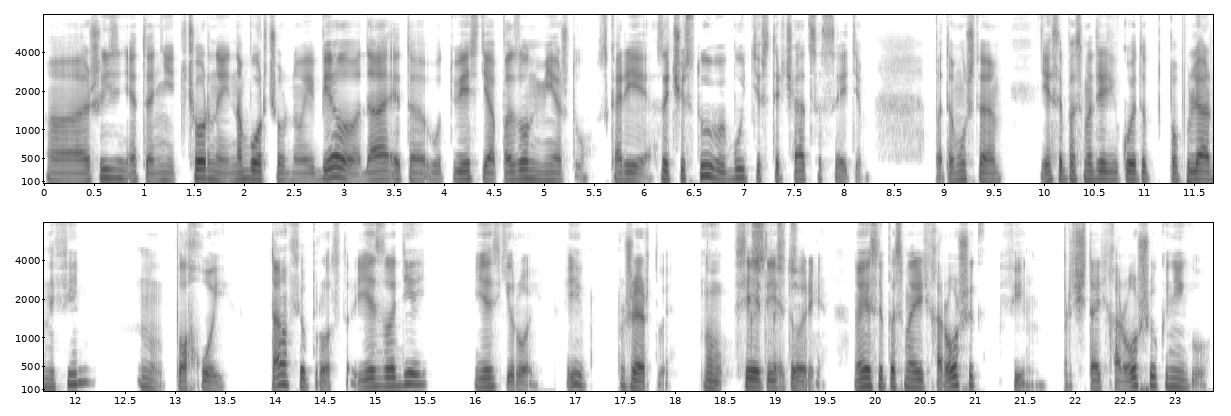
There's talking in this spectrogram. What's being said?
а, жизнь это не черный набор черного и белого, да, это вот весь диапазон между, скорее. Зачастую вы будете встречаться с этим, потому что если посмотреть какой-то популярный фильм, ну, плохой, там все просто. Есть злодей, есть герой и жертвы. Ну, всей кстати. этой истории. Но если посмотреть хороший фильм, прочитать хорошую книгу,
